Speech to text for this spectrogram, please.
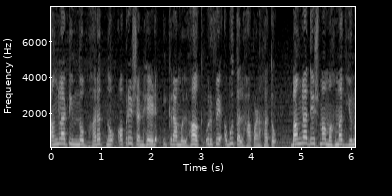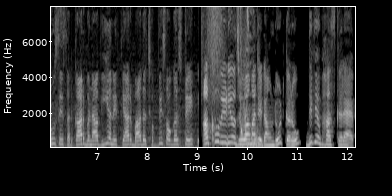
બાંગ્લા ટીમનો ભારતનો ઓપરેશન હેડ ઇકરામુલ હક ઉર્ફે અબુતલ્હા પણ હતો. બાંગ્લાદેશમાં મોહમ્મદ યુનુસે સરકાર બનાવી અને ત્યારબાદ છવ્વીસ ઓગસ્ટે આખો વીડિયો જોવા માટે ડાઉનલોડ કરો દિવ્ય ભાસ્કર એપ.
